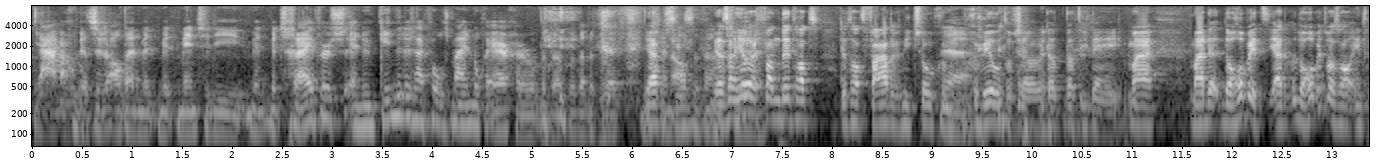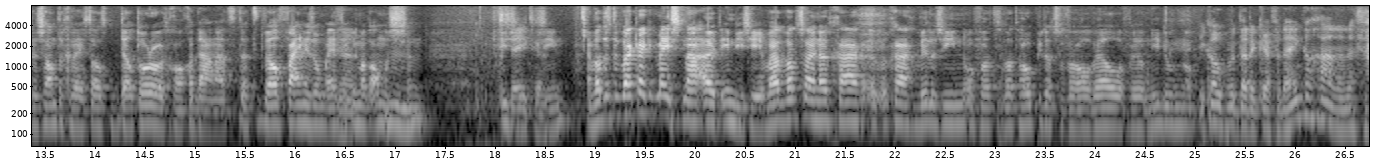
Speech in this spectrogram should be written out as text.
Ja, maar goed, dat is dus altijd met, met mensen die... Met, met schrijvers en hun kinderen zijn volgens mij nog erger wat dat, wat dat betreft. Ja, zijn precies. Ja, dat het, heel eh, erg van, dit had, dit had vader niet zo ge- Ja. gewild of zo, dat, dat idee. Maar, maar de, de Hobbit, ja, de Hobbit was al interessanter geweest als Del Toro het gewoon gedaan had. Dat het wel fijn is om even Ja. iemand anders Mm. Zeker. te zien. En wat is de, waar kijk je het meest naar uit in die serie? Wat, wat zou je nou graag, eh, graag willen zien? Of wat, wat hoop je dat ze vooral wel of wil niet doen? Of, Ik hoop dat ik even heen kan gaan en even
